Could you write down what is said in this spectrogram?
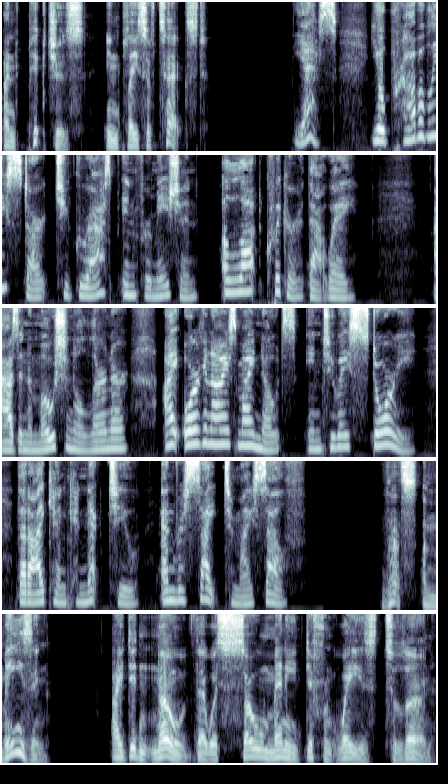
and pictures in place of text? Yes, you'll probably start to grasp information a lot quicker that way. As an emotional learner, I organize my notes into a story that I can connect to and recite to myself. That's amazing. I didn't know there were so many different ways to learn.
